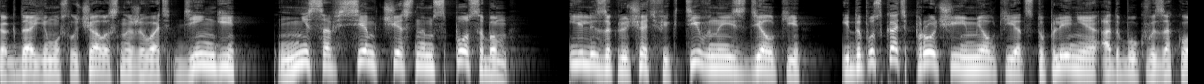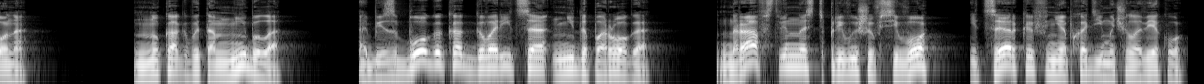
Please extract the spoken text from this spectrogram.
когда ему случалось наживать деньги не совсем честным способом или заключать фиктивные сделки и допускать прочие мелкие отступления от буквы закона. Но как бы там ни было, а без Бога, как говорится, не до порога. Нравственность превыше всего — и церковь необходима человеку.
